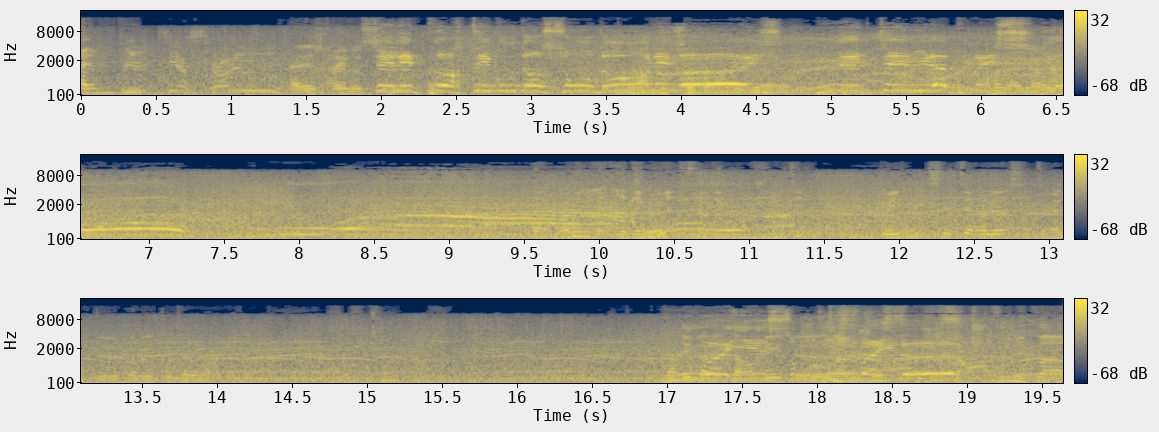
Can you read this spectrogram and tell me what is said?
Nous Allez, j'arrive aussi. Téléportez-vous dans son dos, les boys Mettez-lui la pression Ah, il y il y a des moyens de faire des unités Oui, c'était le 1, c'était le 2, qu'on est totalement. À de- Si je connais pas, si je connais pas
